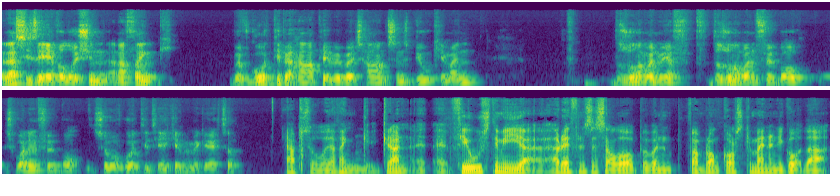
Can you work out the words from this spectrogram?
this is the evolution, and I think we've got to be happy with happened since Beale came in. There's only one way of there's only one football. It's winning football, so we've got to take it when we get it. Absolutely, I think. Grant. It feels to me I reference this a lot, but when Van Bronckhorst came in and he got that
